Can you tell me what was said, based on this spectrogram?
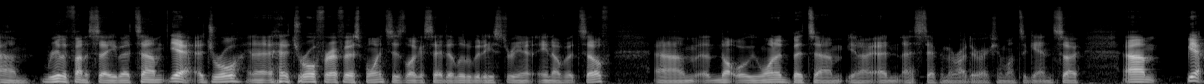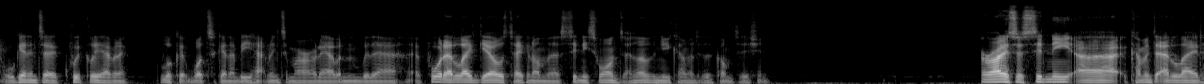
Um, really fun to see, but um, yeah, a draw a, a draw for our first points is, like I said, a little bit of history in, in of itself. Um, not what we wanted, but um, you know, a, a, step in the right direction once again. So, um, yeah, we'll get into quickly having a look at what's going to be happening tomorrow at Alberton with our, Port Adelaide girls taking on the Sydney Swans, another newcomer to the competition. Alrighty, so Sydney uh, coming to Adelaide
